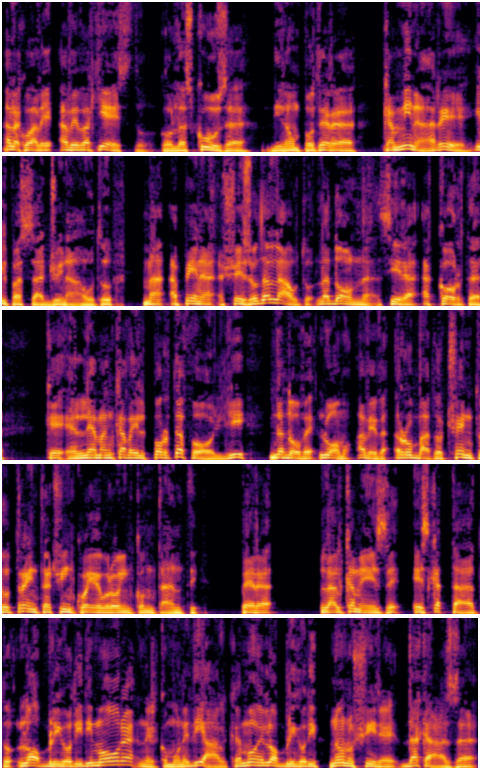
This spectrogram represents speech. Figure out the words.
alla quale aveva chiesto, con la scusa di non poter camminare, il passaggio in auto, ma appena sceso dall'auto la donna si era accorta che le mancava il portafogli da dove l'uomo aveva rubato 135 euro in contanti. Per l'alcamese è scattato l'obbligo di dimora nel comune di Alcamo e l'obbligo di non uscire da casa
